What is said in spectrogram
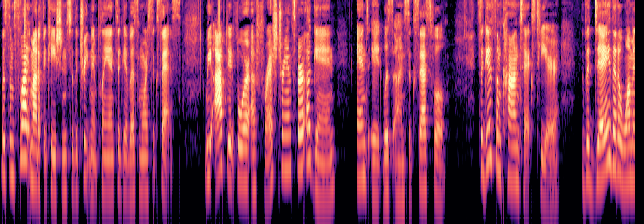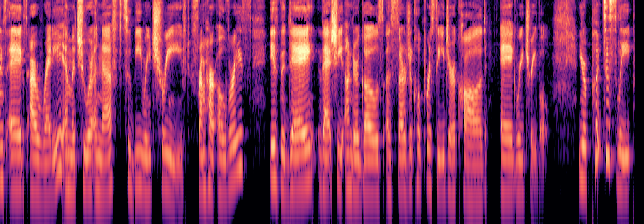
with some slight modifications to the treatment plan to give us more success. We opted for a fresh transfer again, and it was unsuccessful. To give some context here, the day that a woman's eggs are ready and mature enough to be retrieved from her ovaries is the day that she undergoes a surgical procedure called egg retrieval. You're put to sleep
